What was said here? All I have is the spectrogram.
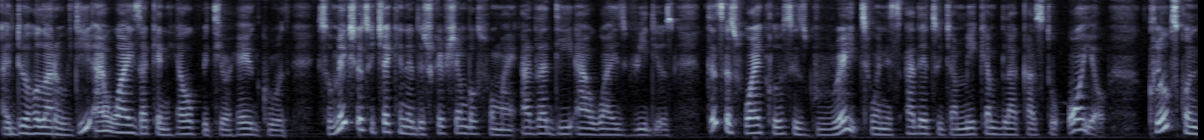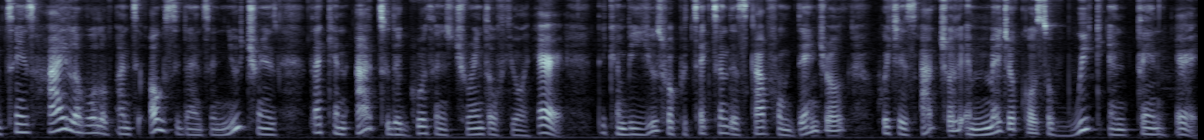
I do a whole lot of DIYs that can help with your hair growth. So make sure to check in the description box for my other DIYs videos. This is why cloves is great when it's added to Jamaican black castor oil. Cloves contains high level of antioxidants and nutrients that can add to the growth and strength of your hair. They can be used for protecting the scalp from dandruff, which is actually a major cause of weak and thin hair.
